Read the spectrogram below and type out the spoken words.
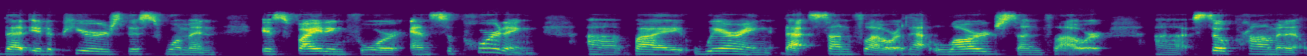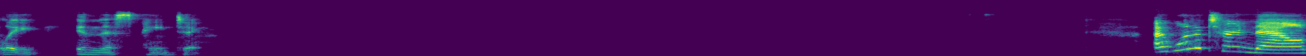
that it appears this woman is fighting for and supporting uh, by wearing that sunflower, that large sunflower, uh, so prominently in this painting. I want to turn now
